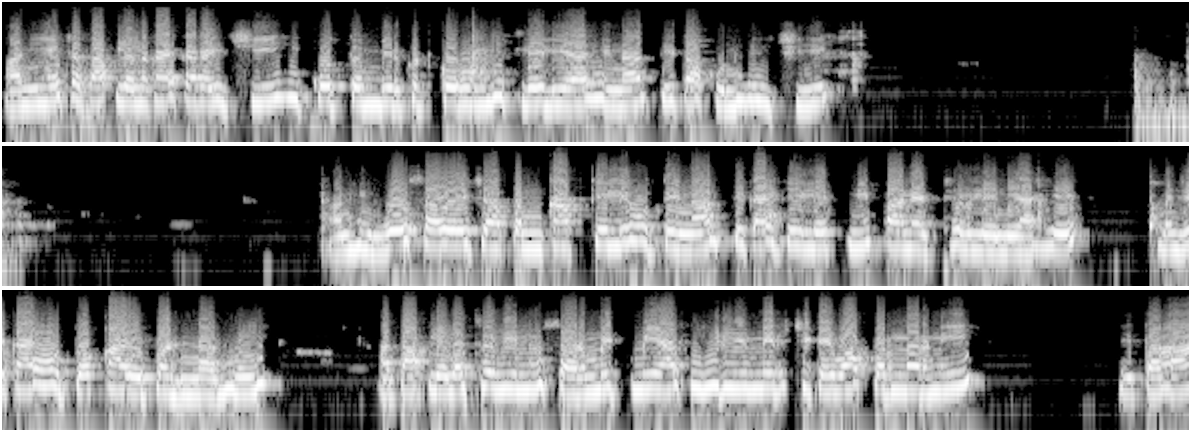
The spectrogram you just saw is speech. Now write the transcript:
आणि याच्यात आपल्याला काय करायची? ही कोथंबीर कट करून घेतलेली आहे ना ती टाकून घ्यायची. आणि ही गोसावळ्याचे आपण काप केले होते ना ते काय केलेत? मी पाण्यात ठेवलेले आहे. म्हणजे काय होतं? काळे पडणार नाही. आता आपल्याला चवीनुसार मीठ मी आता हिरवी मिरची काही वापरणार नाही. हे पहा.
